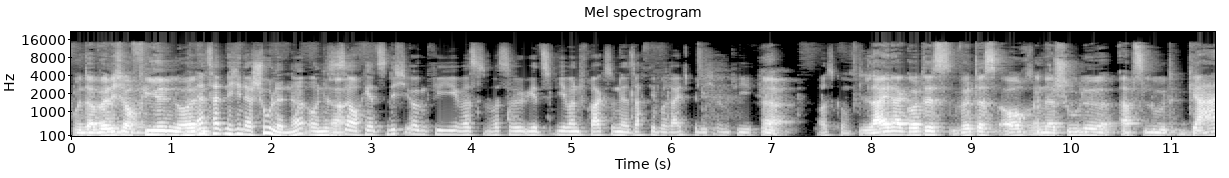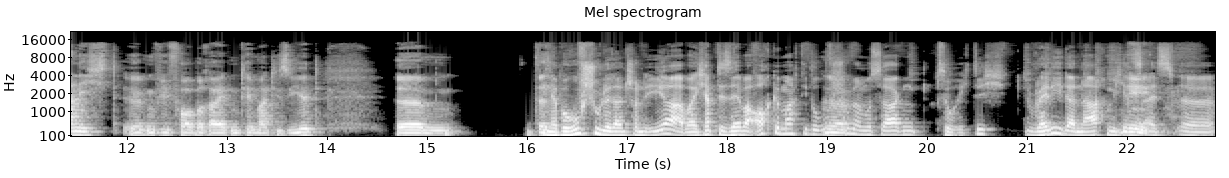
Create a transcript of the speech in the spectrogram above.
Und da würde ich auch vielen Leuten. Man lernt halt nicht in der Schule, ne? Und es ja. ist auch jetzt nicht irgendwie, was, was du jetzt jemand fragst und er sagt dir bereitwillig irgendwie ja. Auskunft. Leider Gottes wird das auch in der Schule absolut gar nicht irgendwie vorbereitend thematisiert. Ähm, in der Berufsschule dann schon eher, aber ich habe die selber auch gemacht, die Berufsschule, ja. und muss sagen, so richtig ready danach, mich nee. jetzt als äh,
